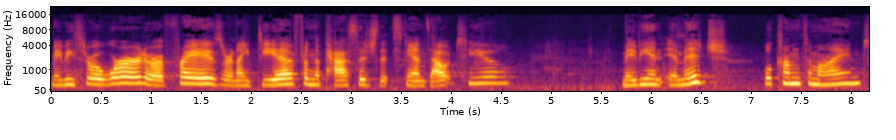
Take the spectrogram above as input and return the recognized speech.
Maybe through a word or a phrase or an idea from the passage that stands out to you. Maybe an image will come to mind.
